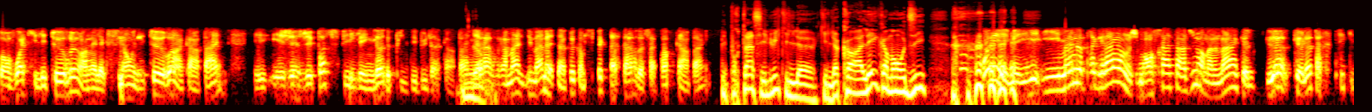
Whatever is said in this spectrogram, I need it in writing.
on voit qu'il est heureux en élection, il est heureux en campagne. Et, et j'ai pas ce feeling-là depuis le début de la campagne. Il a vraiment lui-même être un peu comme spectateur de sa propre campagne. Et pourtant, c'est lui qui l'a calé, comme on dit. oui, mais il, même le programme, on serait attendu normalement que le, que le parti qui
